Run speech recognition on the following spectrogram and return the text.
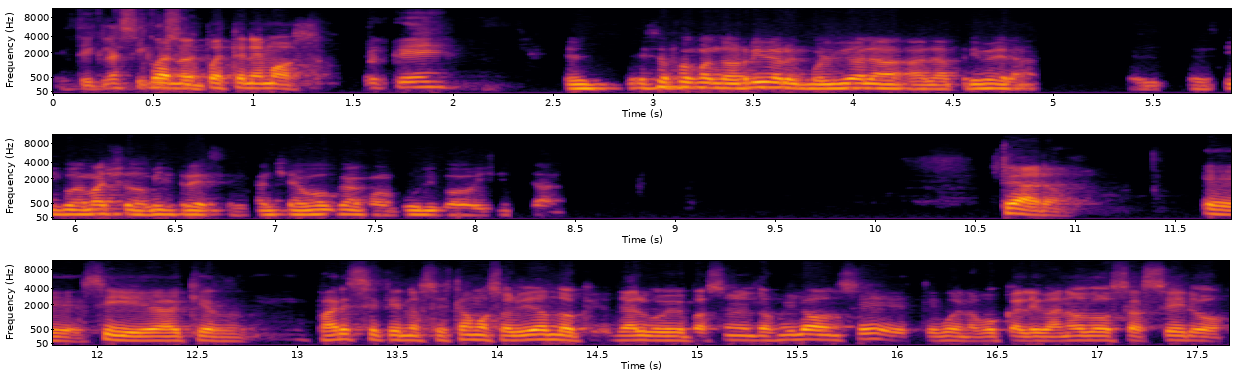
Este clásico. Bueno, después tenemos. ¿Por qué? eso fue cuando River volvió a la, a la primera, el, 5 de mayo de 2003, en cancha de Boca con público visitante. Claro, eh, sí, que, parece que nos estamos olvidando de algo que pasó en el 2011. Este, bueno, Boca le ganó 2 a 0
